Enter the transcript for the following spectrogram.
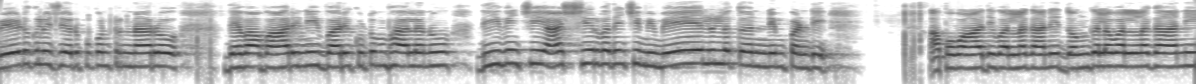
వేడుకలు జరుపుకుంటున్నారో దేవా వారిని వారి కుటుంబాలను దీవించి ఆశీర్వదించి మీ మేలులతో నింపండి. అపవాది వలన కానీ దొంగల వలన కానీ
